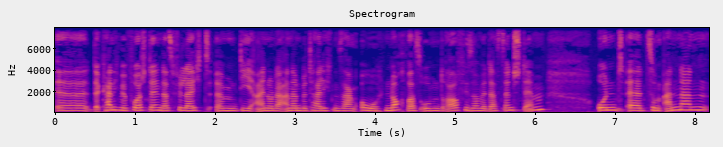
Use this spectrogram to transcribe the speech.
äh, da kann ich mir vorstellen, dass vielleicht ähm, die ein oder anderen Beteiligten sagen, oh, noch was obendrauf, wie sollen wir das denn stemmen? Und äh, zum anderen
